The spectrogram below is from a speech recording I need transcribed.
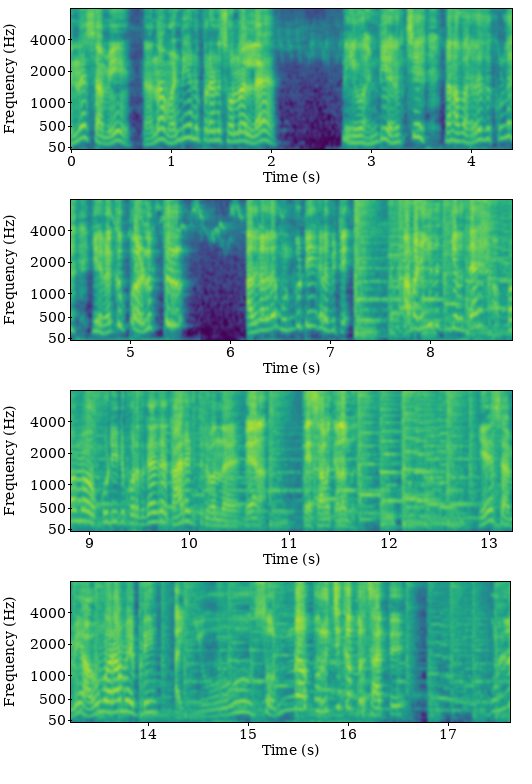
என்ன சாமி? நான் தான் வண்டி அனுப்புறேன்னு சொன்னேன்ல. நீ வண்டி அனுப்பிச்சு நான் வர்றதுக்குள்ள எனக்கு பழுத்துரும் அதனாலதான் முன்கூட்டியே கிளம்பிட்டேன். ஆமா நீ இதுக்கு இங்க வந்த? அப்பா அம்மாவை கூட்டிட்டு போறதுக்காக கார் எடுத்துட்டு வந்தேன். வேணாம் பேசாம கிளம்பு. ஏன் சாமி அவங்க வராம எப்படி? ஐயோ சொன்னா புரிஞ்சுக்க பிரசாத் உள்ள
